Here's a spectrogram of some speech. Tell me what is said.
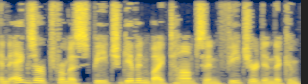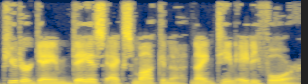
An excerpt from a speech given by Thompson featured in the computer game Deus Ex Machina 1984.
